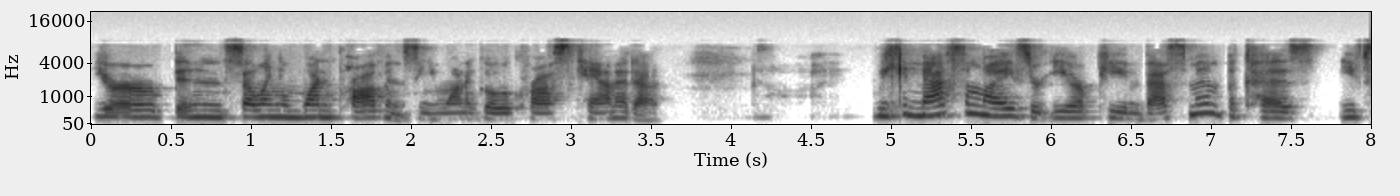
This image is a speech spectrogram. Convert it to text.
you've been selling in one province and you want to go across Canada. We can maximize your ERP investment because you've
